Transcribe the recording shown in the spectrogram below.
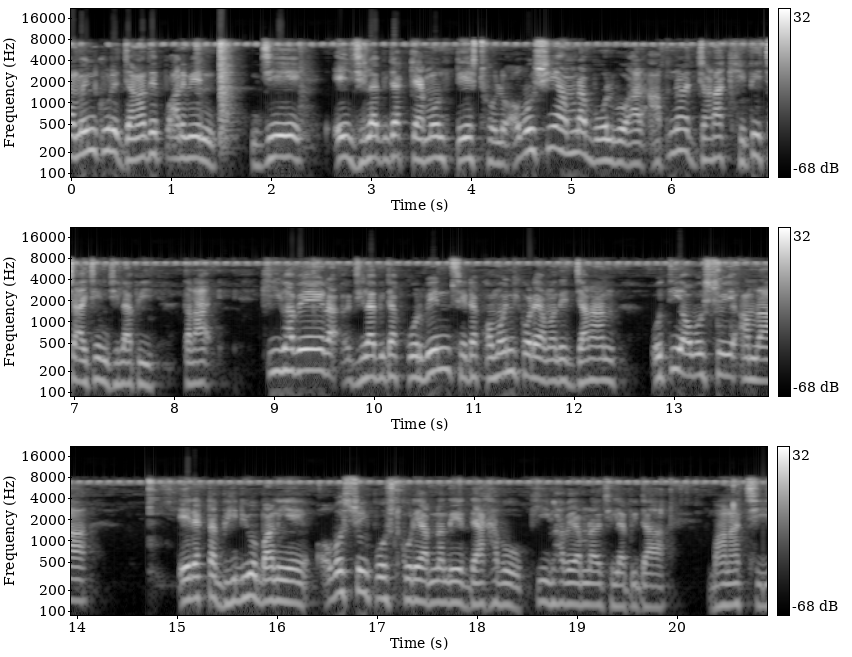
কমেন্ট করে জানাতে পারবেন যে এই জিলাপিটা কেমন টেস্ট হলো। অবশ্যই আমরা বলব, আর আপনারা যারা খেতে চাইছেন জিলাপি, তারা কীভাবে জিলাপিটা করবেন সেটা কমেন্ট করে আমাদের জানান। অতি অবশ্যই আমরা এর একটা ভিডিও বানিয়ে অবশ্যই পোস্ট করে আপনাদের দেখাবো কীভাবে আমরা জিলাপিটা বানাচ্ছি।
